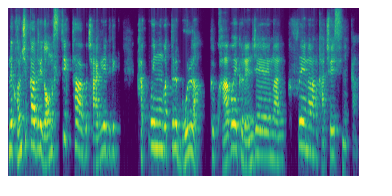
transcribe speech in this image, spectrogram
근데 건축가들이 너무 strict하고 자기들이 갖고 있는 것들을 몰라. 그 과거의 그 렌즈에만, 그 프레임에만 갇혀 있으니까.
